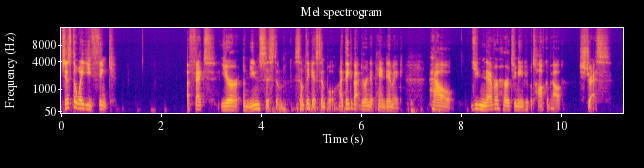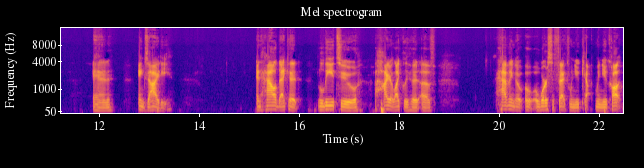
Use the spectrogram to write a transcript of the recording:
Just the way you think affects your immune system. Something as simple. I think about during the pandemic how you never heard too many people talk about stress and anxiety and how that could lead to a higher likelihood of having a, a worse effect when you ca- when you caught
